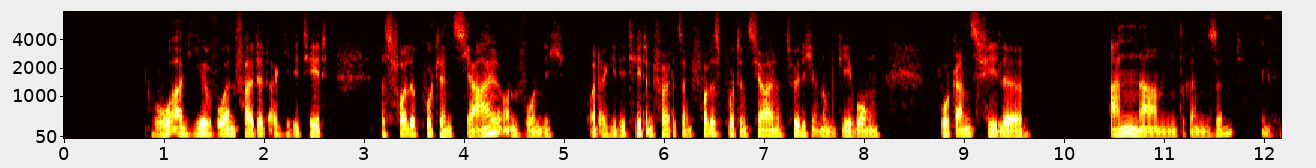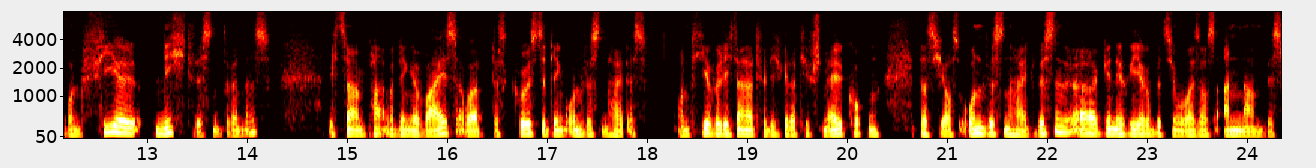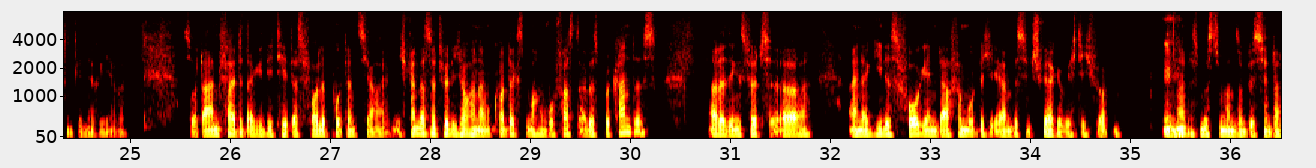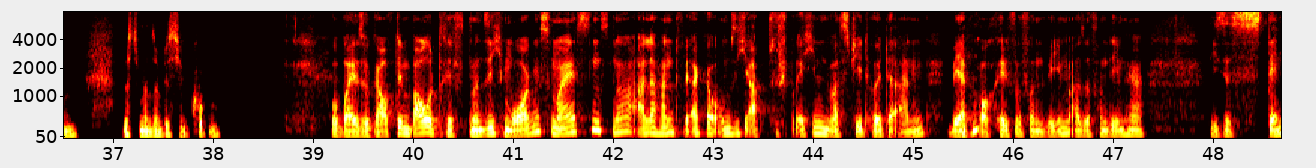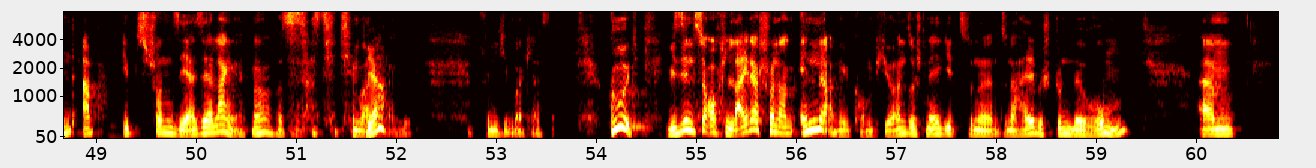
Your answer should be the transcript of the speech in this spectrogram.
Wo agil, wo entfaltet Agilität das volle Potenzial und wo nicht? Und Agilität entfaltet sein volles Potenzial natürlich in Umgebungen, wo ganz viele Annahmen drin sind mhm. und viel Nichtwissen drin ist. Ich zwar ein paar Dinge weiß, aber das größte Ding Unwissenheit ist. Und hier will ich dann natürlich relativ schnell gucken, dass ich aus Unwissenheit Wissen äh, generiere, beziehungsweise aus Annahmen Wissen generiere. So, da entfaltet Agilität das volle Potenzial. Ich kann das natürlich auch in einem Kontext machen, wo fast alles bekannt ist. Allerdings wird äh, ein agiles Vorgehen da vermutlich eher ein bisschen schwergewichtig wirken. Mhm. Na, das müsste man so ein bisschen dann, müsste man so ein bisschen gucken. Wobei sogar auf dem Bau trifft man sich morgens meistens, ne, alle Handwerker, um sich abzusprechen, was steht heute an, wer mhm. braucht Hilfe von wem. Also von dem her, dieses Stand-up gibt's schon sehr, sehr lange, ne, was, die Thematik ja. angeht. Finde ich immer klasse. Gut, wir sind so auch leider schon am Ende angekommen, Björn. So schnell geht so eine, so eine halbe Stunde rum. Ähm,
